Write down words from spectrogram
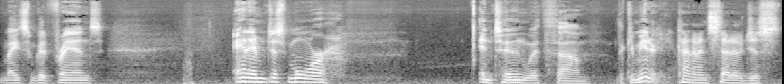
made some good friends, and am just more in tune with um, the community. Kind of instead of just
